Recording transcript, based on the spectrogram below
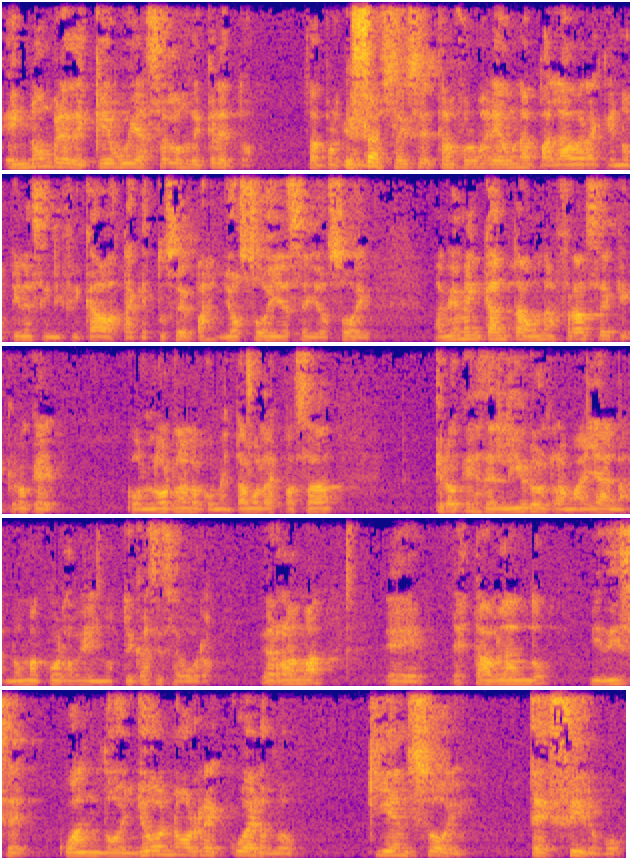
¿en nombre de qué voy a hacer los decretos? O sea, porque yo soy se transformaría en una palabra que no tiene significado hasta que tú sepas yo soy ese yo soy. A mí me encanta una frase que creo que con Lorna lo comentamos la vez pasada, creo que es del libro El Ramayana, no me acuerdo bien, no estoy casi seguro. El Rama eh, está hablando y dice, cuando yo no recuerdo quién soy, te sirvo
